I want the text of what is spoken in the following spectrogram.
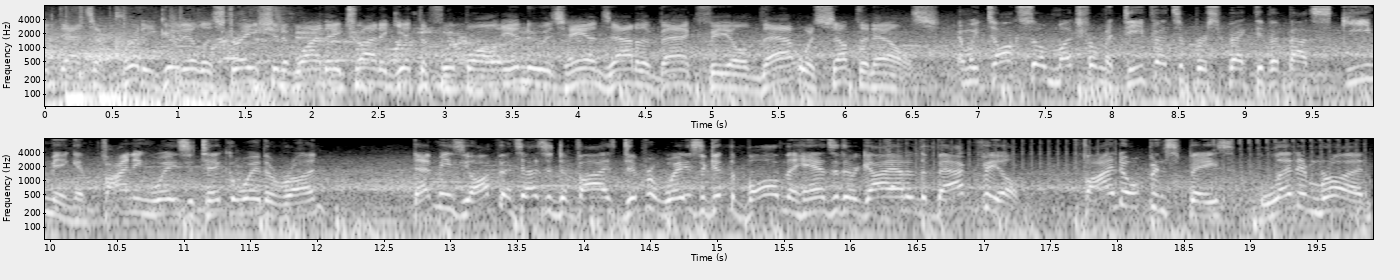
think that's a pretty good illustration of why they try to get the football into his hands out of the backfield. That was something else. And we talk so much from a defensive perspective about scheming and finding ways to take away the run. That means the offense has to devise different ways to get the ball in the hands of their guy out of the backfield. Find open space, let him run,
